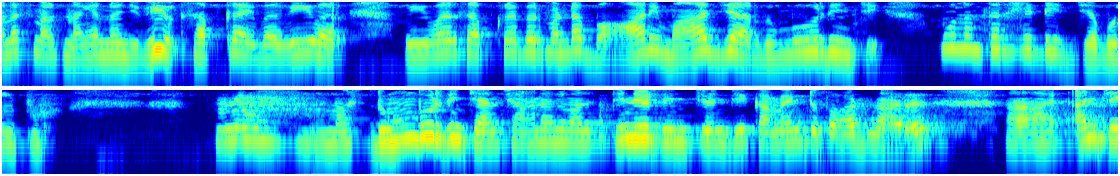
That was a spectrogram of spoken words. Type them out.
ಅನಸ್ ಮಲ್ಪ್ ನಂಗೆ ಇನ್ನೊಂದು view subscriber viewer viewer subscriber ಮಂಡ ಭಾರಿ ಮಾಜ್ಯಾರ್ದು ಮೂರು ದಿಂಚಿ ಮೂಲಂತರ ಹೆಡ್ ಇಜ್ಜ ಬುಲ್ಪು. ಮಸ್ತ್ ದುಂಬುರ್ದಿಂಚಿ ಅನ್ ಚಾನಲ್ ಮಲ್ತಿನಿಡ್ದಿಂಚಿ ಒಂಜಿ ಕಮೆಂಟ್ ಪಾಡ್ನಾರು. ಅಂಚೆ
